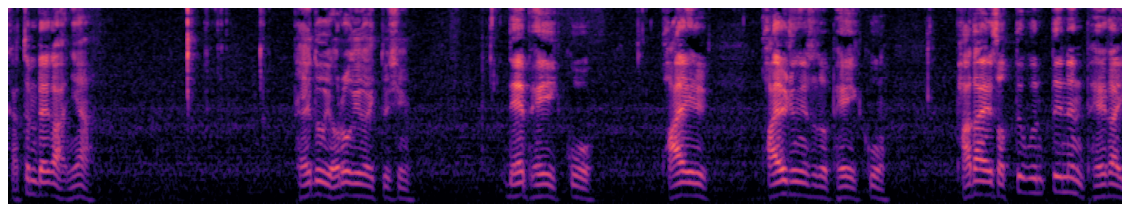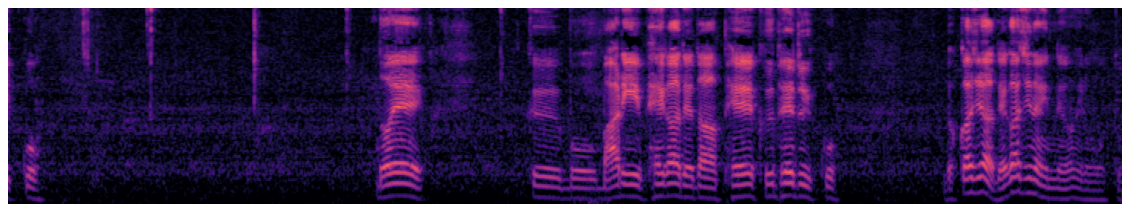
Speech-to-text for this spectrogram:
같은 배가 아니야. 배도 여러 개가 있듯이 내 배에 있고 과일 과일 중에서도 배에 있고 바다에서 뜨고 뜨는 배가 있고 너의 그 뭐 말이 배가 되다 배 그 배도 있고. 몇 가지야? 네 가지나 있네요 이런 것도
